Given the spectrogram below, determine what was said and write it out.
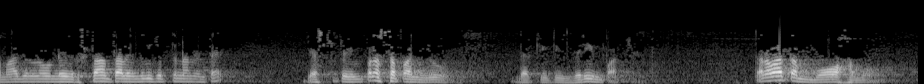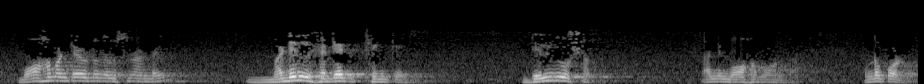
సమాజంలో ఉండే దృష్టాంతాలు ఎందుకు చెప్తున్నానంటే just to impress upon you that it is very important. తర్వాత మోహము. మోహం అంటే ఏమిటో తెలుసునండి? మడిల్ హెడెడ్ థింకింగ్ డెల్యూషన్ దాన్ని మోహము అంటారు. ఉండకూడదు.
